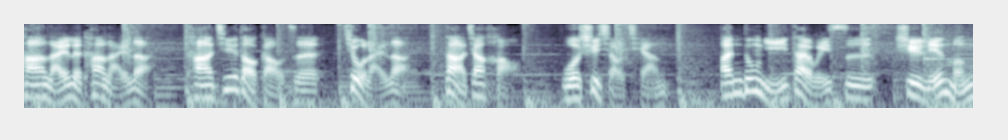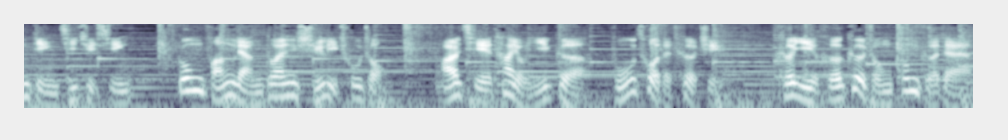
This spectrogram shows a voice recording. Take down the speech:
他来了，他来了，他接到稿子就来了。大家好，我是小强。安东尼·戴维斯是联盟顶级巨星，攻防两端实力出众，而且他有一个不错的特质，可以和各种风格的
